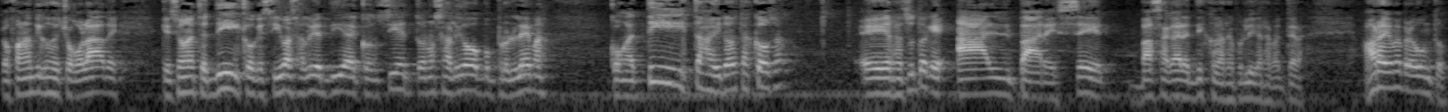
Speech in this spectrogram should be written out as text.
los fanáticos de Chocolate, que son este disco, que si iba a salir el día del concierto, no salió por problemas con artistas y todas estas cosas. Eh, resulta que al parecer va a sacar el disco de la República Repartera. Ahora yo me pregunto,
